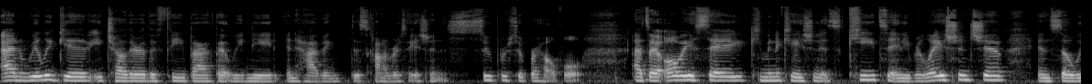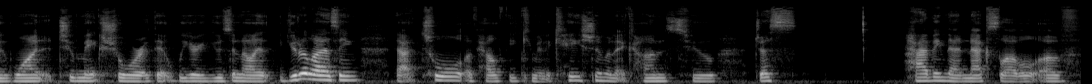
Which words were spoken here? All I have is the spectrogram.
and really give each other the feedback that we need in having this conversation. Is super super helpful. As i always say communication is key to any relationship and so we want to make sure that we are using utilizing that tool of healthy communication when it comes to just having that next level of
